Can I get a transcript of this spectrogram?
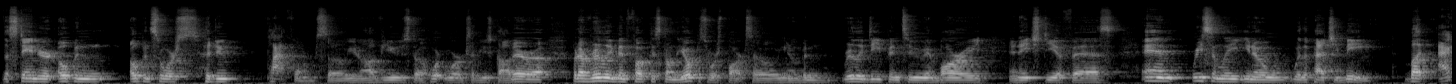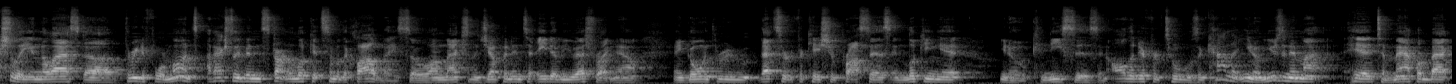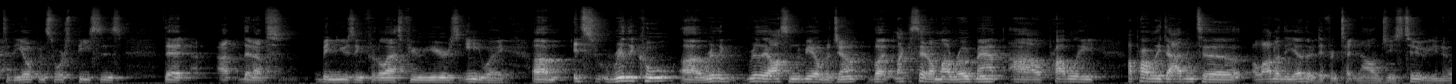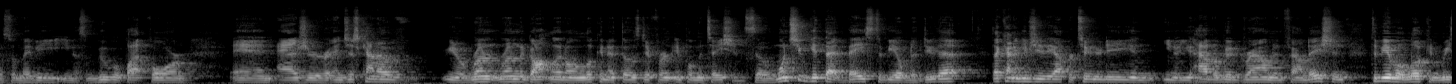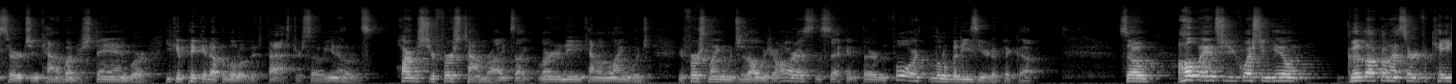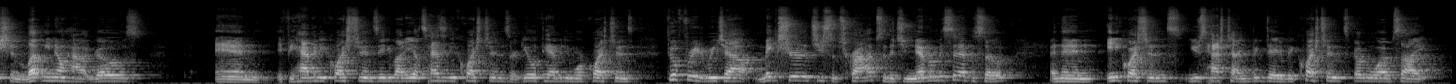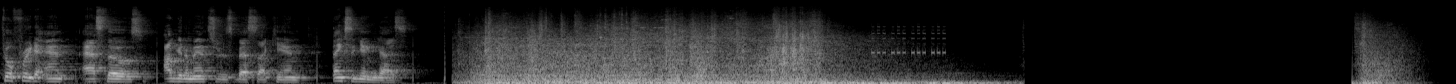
the standard open open source Hadoop platform. So, you know, I've used uh, Hortonworks, I've used Cloudera, but I've really been focused on the open source part. So, you know, been really deep into Ambari and HDFS and recently, you know, with Apache Beam. But actually, in the last uh, three to four months, I've actually been starting to look at some of the cloud-based. So I'm actually jumping into AWS right now and going through that certification process and looking at, you know, Kinesis and all the different tools and kind of, you know, using in my head to map them back to the open source pieces that I, that I've been using for the last few years anyway. Um, it's really cool, uh, really, really awesome to be able to jump. But like I said, on my roadmap, I'll probably I'll probably dive into a lot of the other different technologies too, you know, so maybe, you know, some Google platform and Azure and just kind of, you know, run, run the gauntlet on looking at those different implementations. So once you get that base to be able to do that, that kind of gives you the opportunity and, you know, you have a good ground and foundation to be able to look and research and kind of understand where you can pick it up a little bit faster. So, you know, it's hardest your first time, right? It's like learning any kind of language. Your first language is always your hardest. The second, third, and fourth, a little bit easier to pick up. So I hope I answered your question, Gil. Good luck on that certification. Let me know how it goes. And if you have any questions, anybody else has any questions, or Gil, if you have any more questions, feel free to reach out. Make sure that you subscribe so that you never miss an episode. And then any questions, use hashtag Big Data Big Questions. Go to the website. Feel free to ask those. I'll get them answered as best I can. Thanks again, guys.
